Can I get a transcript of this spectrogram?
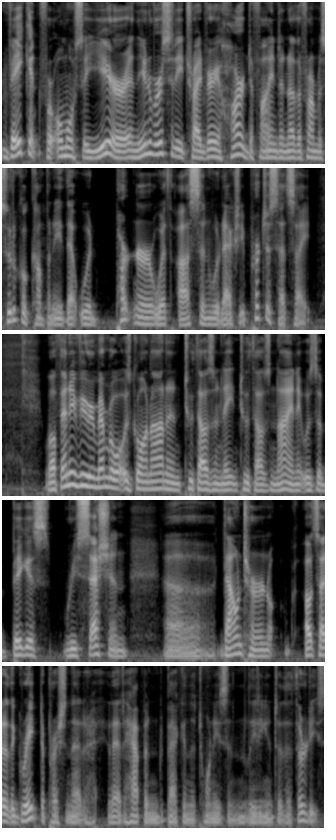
vacant for almost a year, and the university tried very hard to find another pharmaceutical company that would partner with us and would actually purchase that site. Well, if any of you remember what was going on in 2008 and 2009, it was the biggest recession uh, downturn outside of the Great Depression that that happened back in the 20s and leading into the 30s.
